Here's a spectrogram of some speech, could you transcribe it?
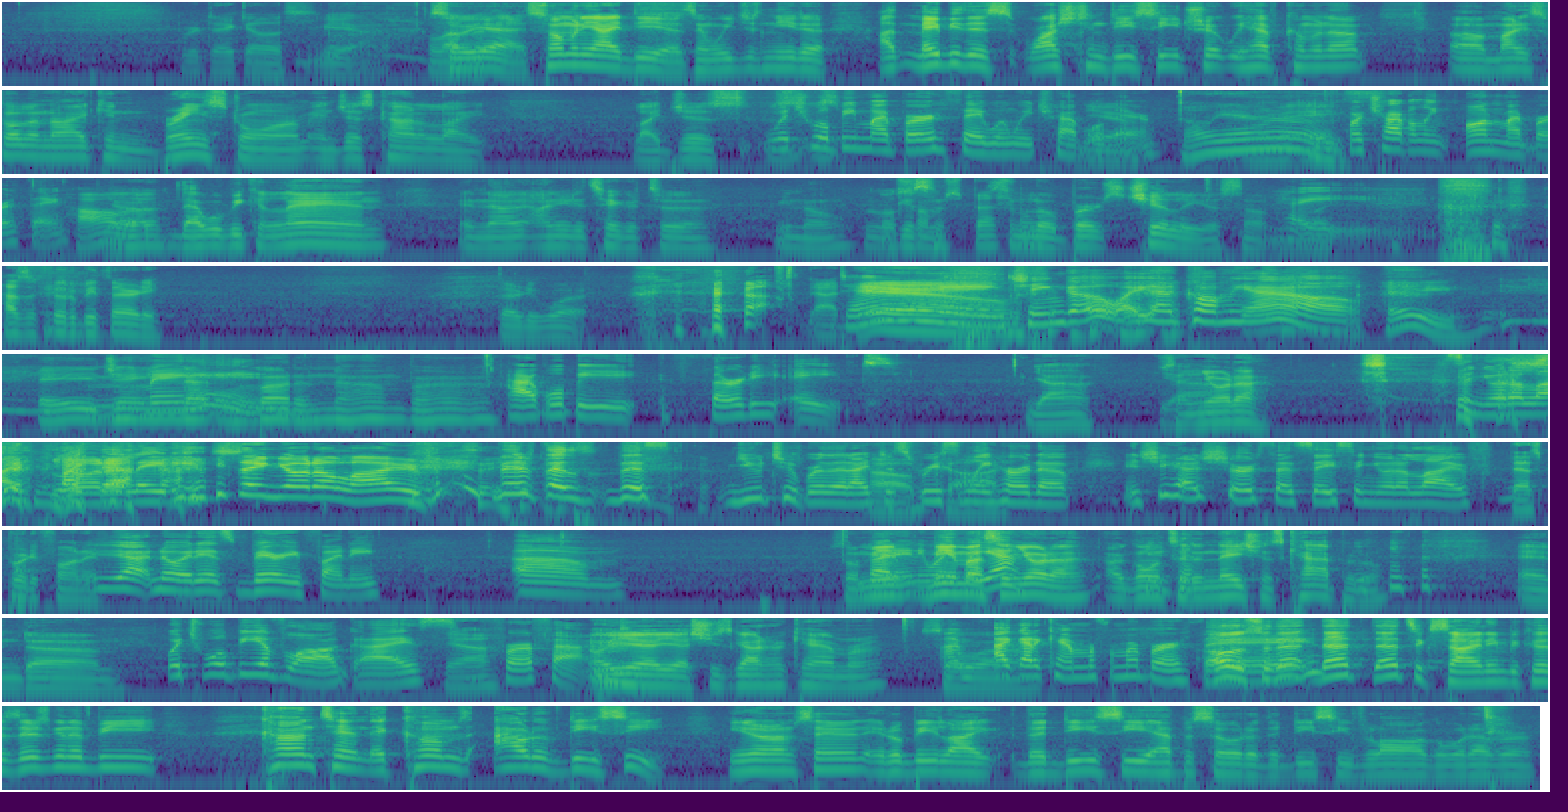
Ridiculous. Yeah. Love so it. yeah, so many ideas, and we just need to uh, maybe this Washington D.C. trip we have coming up. Uh, Marisol and I can brainstorm and just kind of like, like just Which will be my birthday when we travel Yeah. there. Oh On the yeah. We're traveling on my birthday. yeah, Holla. that way we can land, and I, I need to take her to you know get some special? some little Burt's chili or something. like Hey. How's it feel to be 30? thirty what? Dang, damn. Chingo, why you gotta call me out? Hey, age ain't Man. nothing but a number. I will be 38. Yeah, Yeah. senora. Senora life, like that lady. Senora life. There's this this YouTuber that I just Oh, recently God. heard of, and she has shirts that say Senora Life. That's pretty funny. Yeah, no, it is very funny. Um, So me, and, anyway, me and my yeah. senora are going to the nation's capital, and um, which will be a vlog, guys. Yeah. For a fact. oh yeah, yeah, she's got her camera. So I'm, uh, I got a camera for my birthday. Oh, so that that that's exciting because there's gonna be content that comes out of DC. You know what I'm saying? It'll be like the DC episode or the DC vlog or whatever.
